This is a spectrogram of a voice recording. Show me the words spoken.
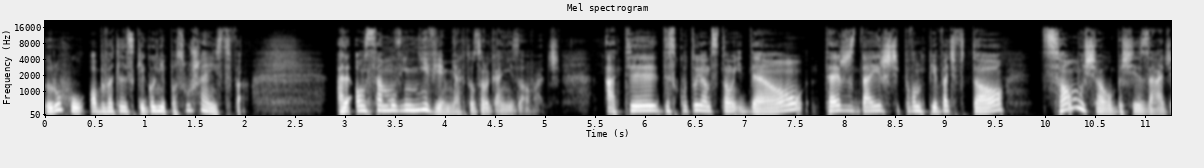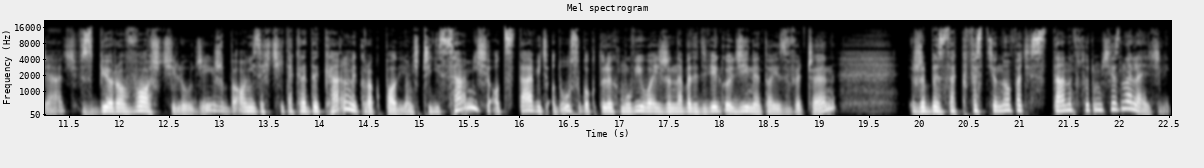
ruchu obywatelskiego nieposłuszeństwa. Ale on sam mówi, nie wiem, jak to zorganizować. A ty, dyskutując tą ideą, też zdajesz się powątpiewać w to, co musiałoby się zadziać w zbiorowości ludzi, żeby oni zechcieli tak radykalny krok podjąć, czyli sami się odstawić od usług, o których mówiłaś, że nawet dwie godziny to jest wyczyn, żeby zakwestionować stan, w którym się znaleźli.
